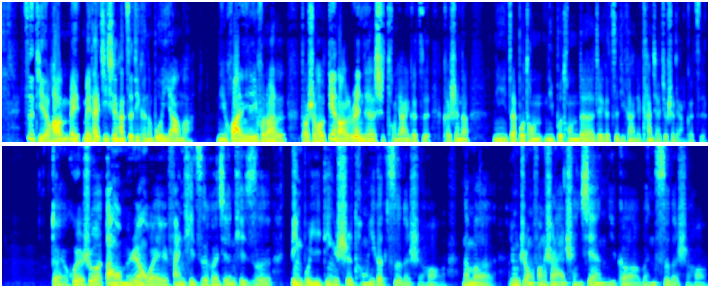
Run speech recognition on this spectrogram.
字体的话，每每台机器上字体可能不一样嘛。你换衣服呢，到时候电脑认的是同样一个字，可是呢，你在不同你不同的这个字体看，就看起来就是两个字。对，或者说，当我们认为繁体字和简体字并不一定是同一个字的时候，那么用这种方式来呈现一个文字的时候，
